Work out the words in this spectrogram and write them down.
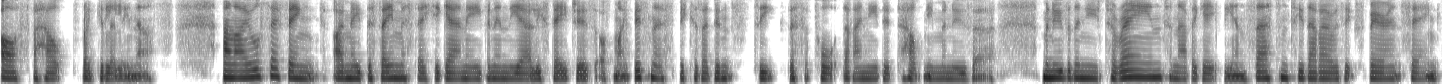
ask for help regularly enough. And I also think I made the same mistake again, even in the early stages of my business, because I didn't seek the support that I needed to help me maneuver, maneuver the new terrain, to navigate the uncertainty that I was experiencing,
